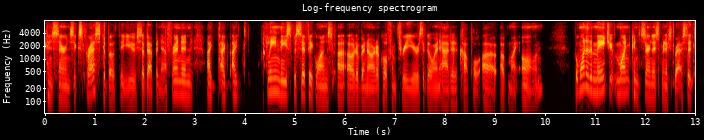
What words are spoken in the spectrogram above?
concerns expressed about the use of epinephrine, and I, I, I cleaned these specific ones uh, out of an article from three years ago and added a couple uh, of my own. But one of the major, one concern that's been expressed that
